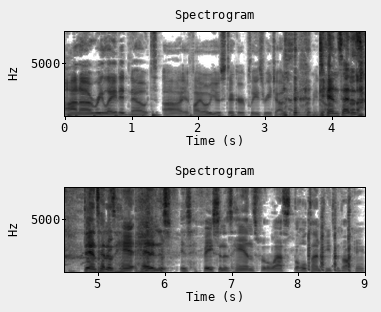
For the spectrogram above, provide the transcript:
On a related note, uh, if I owe you a sticker, please reach out to me and let me know. Dan's had his Dan's had his ha- head in his his face in his hands for the last the whole time Pete's been talking,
